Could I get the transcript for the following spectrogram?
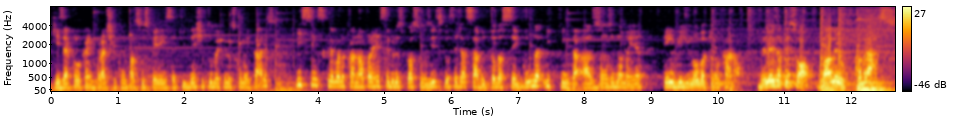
quiser colocar em prática e contar sua experiência aqui, deixe tudo aqui nos comentários e se inscreva no canal para receber os próximos vídeos que você já sabe, toda segunda e quinta às 11 da manhã tem vídeo novo aqui no canal. Beleza, pessoal? Valeu, abraço!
